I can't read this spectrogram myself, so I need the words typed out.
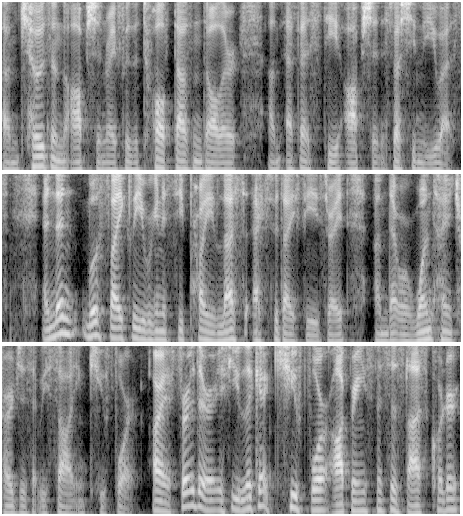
um, chosen the option, right, for the $12,000 um, FSD option, especially in the US. And then most likely we're going to see probably less expedite fees, right, um, that were one time charges that we saw in Q4. All right, further, if you look at Q4 operating expenses last quarter,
